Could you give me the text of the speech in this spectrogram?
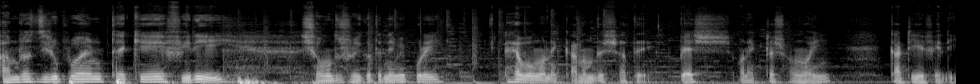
আমরা জিরো পয়েন্ট থেকে ফিরেই সমুদ্র সৈকতে নেমে পড়ি এবং অনেক আনন্দের সাথে বেশ অনেকটা সময় কাটিয়ে ফেলি।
